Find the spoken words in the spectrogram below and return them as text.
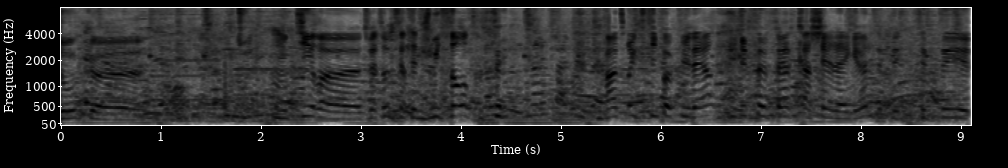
Donc, euh, de toute façon une certaine jouissance faire un truc si populaire et se faire cracher à la gueule. C'était,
